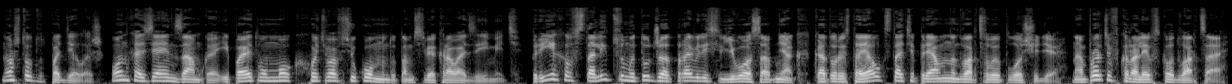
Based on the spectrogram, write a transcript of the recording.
Но что тут поделаешь? Он хозяин замка, и поэтому мог хоть во всю комнату там себе кровать заиметь. Приехав в столицу, мы тут же отправились в его особняк, который стоял, кстати, прямо на Дворцовой площади, напротив королевского дворца.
